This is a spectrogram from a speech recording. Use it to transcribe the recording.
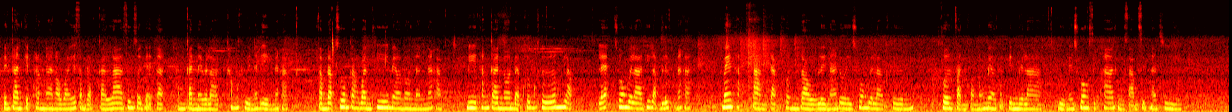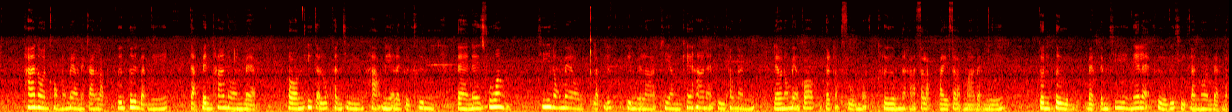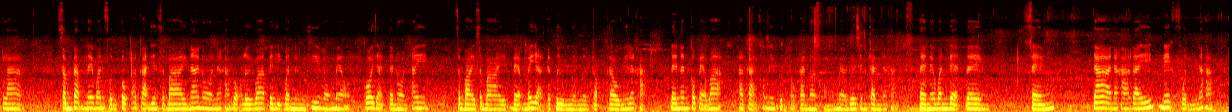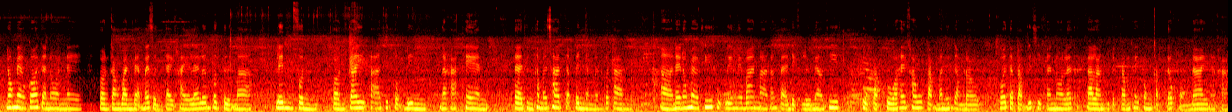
เป็นการเก็บพลังงานเอาไว้สำหรับการล่า ซึ่งส่วนใหญ่จะทำกันในเวลาค่ำคืนนั่นเองนะคะสำหรับช่วงกลางวันที่แมวนอนนั้นนะคะ มีทั้งการนอนแบบเคลิ้มๆหลับ และช่วงเวลาที่หลับลึกนะคะ ไม่ต่างจากคนเราเลยนะ โดยช่วงเวลาคืนส่วนฝันของน้องแมวจะกินเวลาอยู่ในช่วง 15-30 นาทีท่านอนของน้องแมวในการหลับตื้นๆแบบนี้ จะเป็นท่านอนแบบ พร้อมที่จะลุกทันทีหากมีอะไรเกิดขึ้น แต่ในช่วงที่น้องแมวหลับลึกกินเวลาเพียงแค่ 5 นาทีเท่านั้น แล้วน้องแมวก็จะกลับสู่หมดเคลิมนะคะ สลับไปสลับมาแบบนี้ จนตื่นแบบเต็มที่นี่แหละคือวิธีการนอนแบบนักล่าสำหรับในวันฝนตกอากาศเย็นสบายน่านอนนะคะ บอกเลยว่าเป็นอีกวันหนึ่งที่น้องแมวก็อยากจะนอนให้ สบายสบายแบบไม่อยากจะตื่นเหมือนเหมือนกับเรานี่แหละค่ะ และนั่นก็แปลว่าอากาศเขามีผลต่อการนอนของน้องแมวด้วยเช่นกันนะคะ แต่ในวันแดดแรง แสงจ้านะคะ ไร้เมฆฝนนะคะ น้องแมวก็จะนอนในตอนกลางวันแบบไม่สนใจใครและเริ่มต้นตื่นมา เล่นซนตอนใกล้พระอาทิตย์ตกดินนะคะ แทน แต่ถึงธรรมชาติจะเป็นอย่างนั้นก็ตาม ในน้องแมวที่ถูกเลี้ยงในบ้านมาตั้งแต่เด็กหรือแมวที่ถูกปรับตัวให้เข้ากับมนุษย์อย่างเรา ก็จะปรับวิธีการนอนและตารางกิจกรรมให้ตรงกับเจ้าของได้นะคะ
